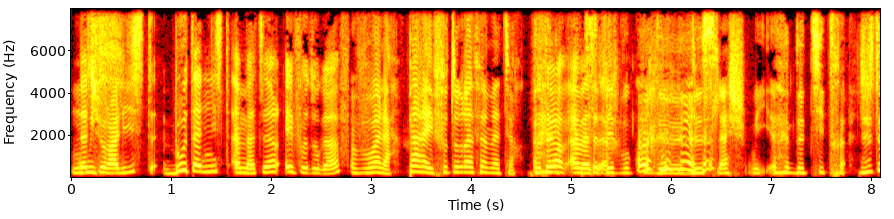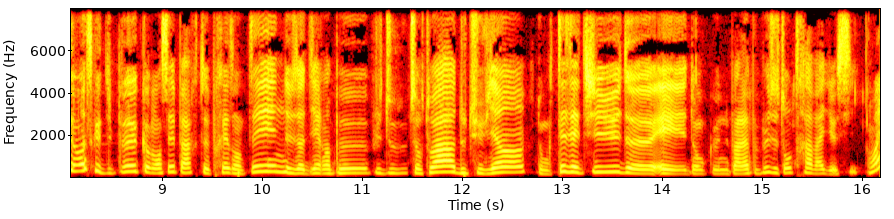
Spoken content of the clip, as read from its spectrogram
naturaliste, botaniste amateur et photographe. Voilà, pareil, photographe amateur. Photographe amateur. Ça fait beaucoup de, de slash, oui, de titres. Justement, est-ce que tu peux commencer par te présenter, nous en dire un peu plus sur toi, d'où tu viens, donc tes études, euh, et donc nous parler un peu plus de ton travail aussi. Ouais,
